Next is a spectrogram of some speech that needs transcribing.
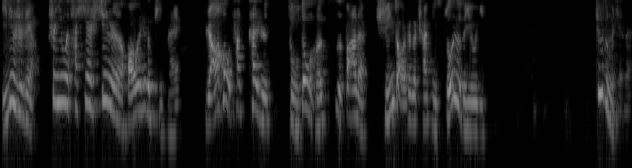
一定是这样，是因为他先信任华为这个品牌，然后他开始主动和自发的寻找这个产品所有的优点，就这么简单。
